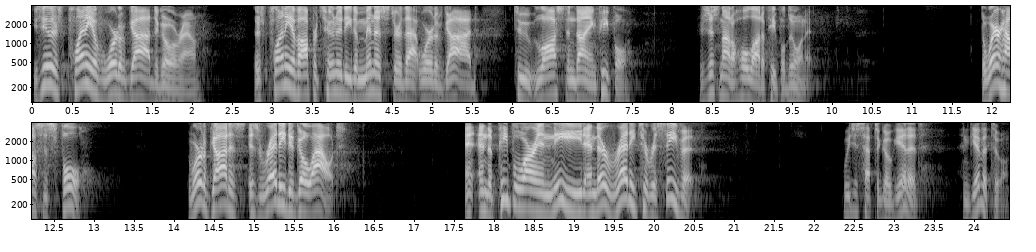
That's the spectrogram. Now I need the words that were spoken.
You see, there's plenty of word of God to go around. There's plenty of opportunity to minister that word of God to lost and dying people. There's just not a whole lot of people doing it. The warehouse is full. The word of God is, is ready to go out. And, and the people are in need and they're ready to receive it. We just have to go get it and give it to them.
